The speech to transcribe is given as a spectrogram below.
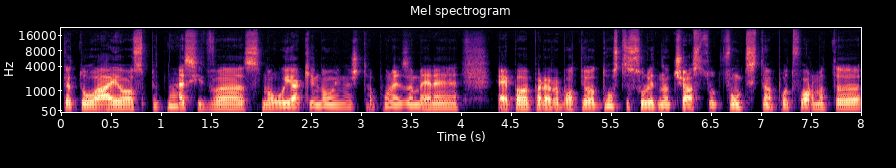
Като iOS 15 идва с много яки нови неща, поне за мене. Apple е преработила доста солидна част от функциите на платформата.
